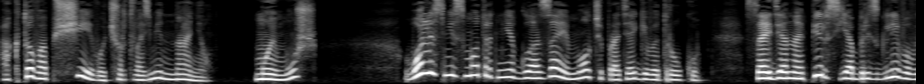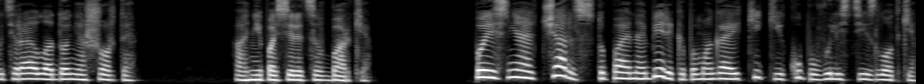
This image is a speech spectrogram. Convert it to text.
А кто вообще его, черт возьми, нанял? Мой муж? Уоллес не смотрит мне в глаза и молча протягивает руку. Сойдя на пирс, я брезгливо вытираю ладони о шорты. Они поселятся в барке. — поясняет Чарльз, ступая на берег и помогая Кики и Купу вылезти из лодки.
